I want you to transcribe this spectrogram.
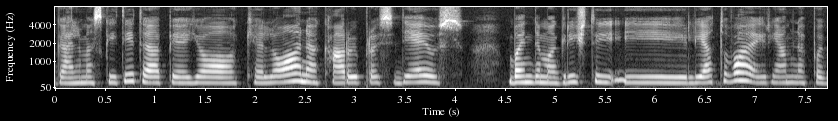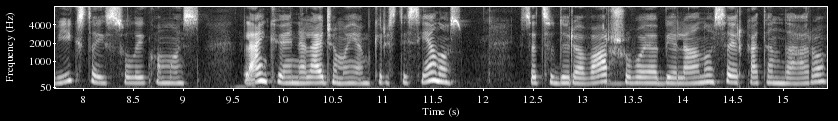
Galime skaityti apie jo kelionę karui prasidėjus bandymą grįžti į Lietuvą ir jam nepavyksta, jis sulaikomas Lenkijoje, neleidžiama jam kirsti sienos. Jis atsiduria Varšuvoje, Bielenuose ir ką ten daro,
